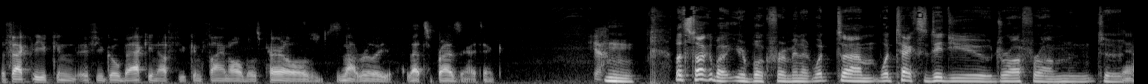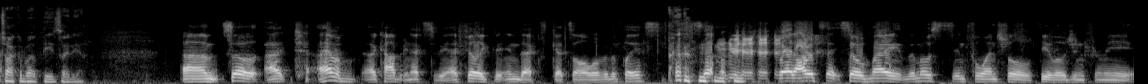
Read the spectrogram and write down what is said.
the fact that you can, if you go back enough, you can find all those parallels is not really that surprising, I think. Yeah. Hmm. Let's talk about your book for a minute. What um, what text did you draw from to yeah. talk about these ideas? Um, so I I have a, a, copy next to me. I feel like the index gets all over the place, so, but I would say so. My the most influential theologian for me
